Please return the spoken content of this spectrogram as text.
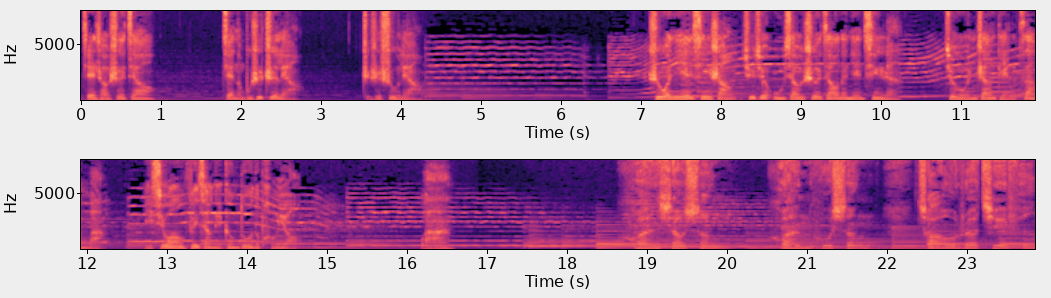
减少社交，减的不是质量，只是数量。如果你也欣赏拒绝无效社交的年轻人，就给文章点个赞吧，也希望分享给更多的朋友。晚安。欢笑声。欢呼声，炒热气氛，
